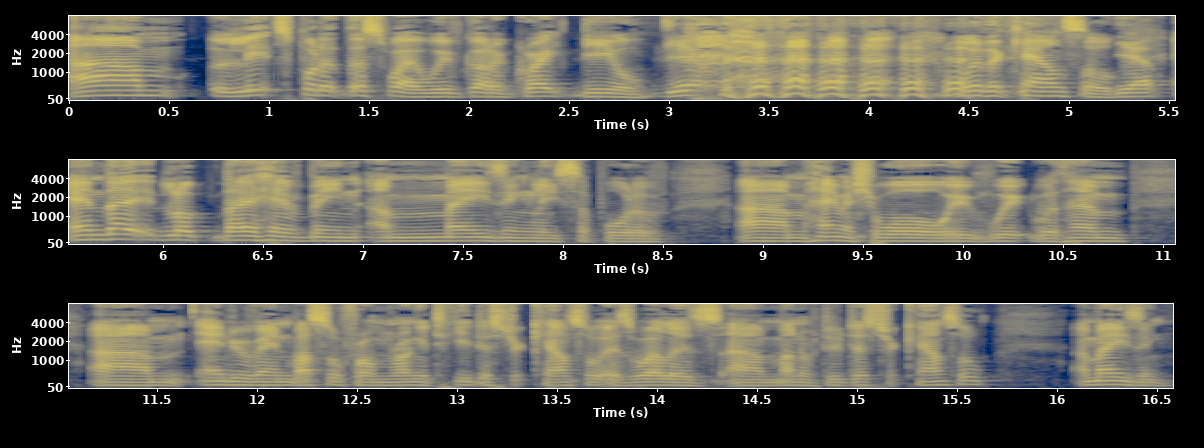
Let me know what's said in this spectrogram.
Um, let's put it this way: we've got a great deal Yeah. with the council. Yep. And they look, they have been amazingly supportive. Um, Hamish Wall, we've worked with him. Um, Andrew Van Bussel from Rangitikei District Council, as well as um, Manawatu District Council. Amazing.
